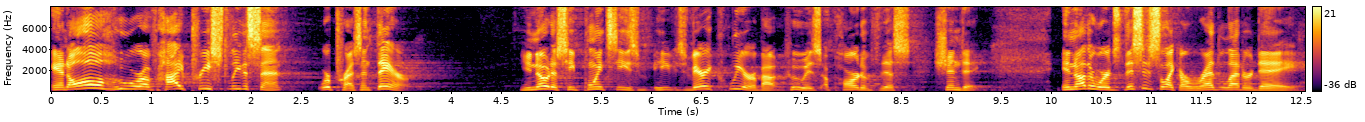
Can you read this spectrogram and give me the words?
and all who were of high priestly descent were present there. You notice he points, he's, he's very clear about who is a part of this shindig. In other words, this is like a red letter day,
